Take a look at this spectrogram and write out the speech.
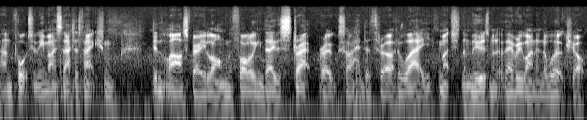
unfortunately, my satisfaction didn't last very long. The following day, the strap broke, so I had to throw it away, much to the amusement of everyone in the workshop.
